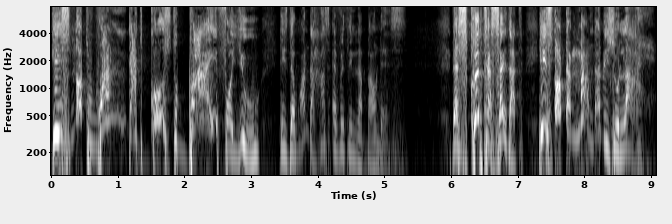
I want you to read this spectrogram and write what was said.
he's not one that goes to buy for you, he's the one that has everything in abundance. The scripture says that he's not the man that he should lie.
